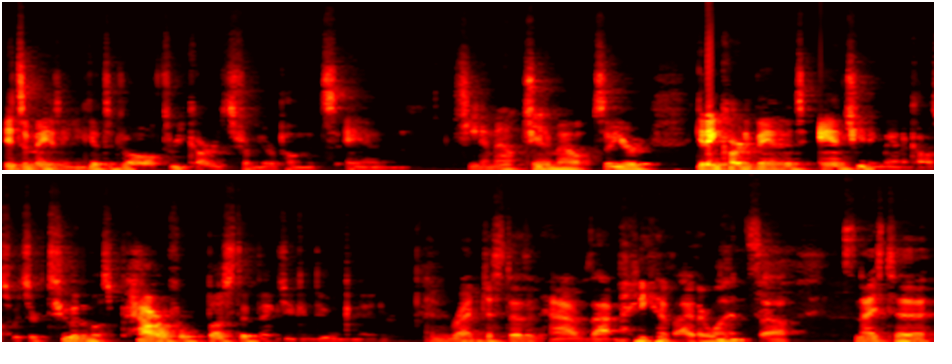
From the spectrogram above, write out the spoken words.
it's amazing. You get to draw three cards from your opponents and cheat them out. Cheat them out. So you're getting card advantage and cheating mana cost, which are two of the most powerful busted things you can do in Commander and red just doesn't have that many of either one. So it's nice to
